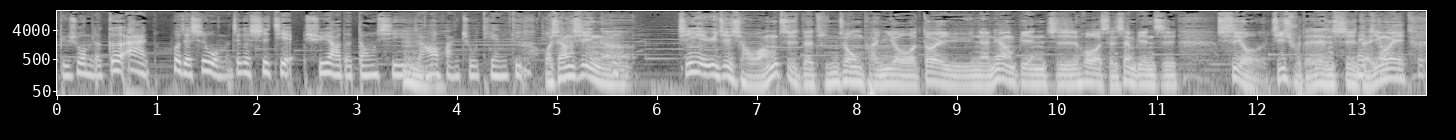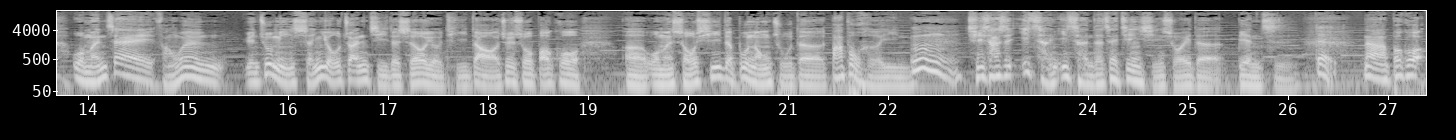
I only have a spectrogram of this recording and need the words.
比如说我们的个案，或者是我们这个世界需要的东西，然后还诸天地。我相信呢。今夜遇见小王子的听众朋友，对于能量编织或神圣编织是有基础的认识的，因为我们在访问原住民神游专辑的时候有提到，就是说包括呃我们熟悉的布农族的八部合音，嗯，其实它是一层一层的在进行所谓的编织。对，那包括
